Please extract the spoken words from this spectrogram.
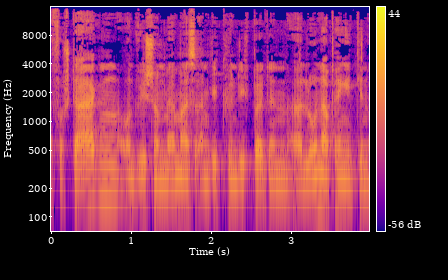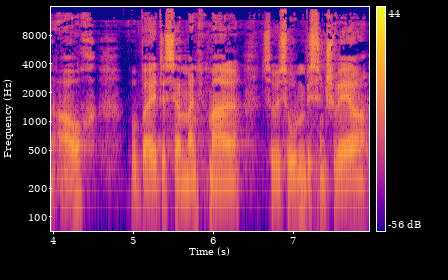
verstärken und wie schon mehrmals angekündigt bei den äh, Lohnabhängigen auch, wobei das ja manchmal sowieso ein bisschen schwer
